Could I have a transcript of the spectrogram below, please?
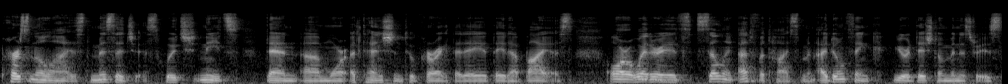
personalized messages, which needs then uh, more attention to correct the data bias, or whether it's selling advertisement. I don't think your digital ministry is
